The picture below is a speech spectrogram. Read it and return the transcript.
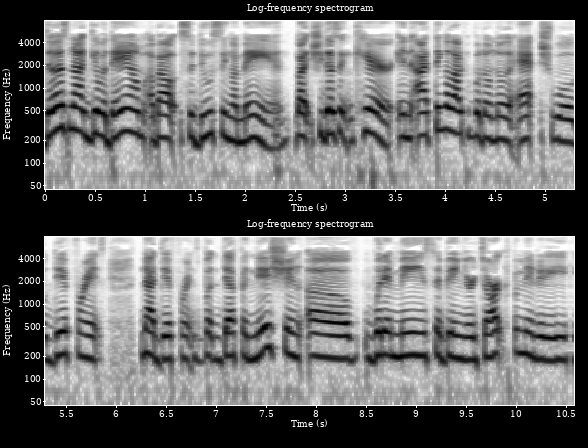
does not give a damn about seducing a man. Like she doesn't care. And I think a lot of people don't know the actual difference, not difference, but definition of what it means to be in your dark femininity,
